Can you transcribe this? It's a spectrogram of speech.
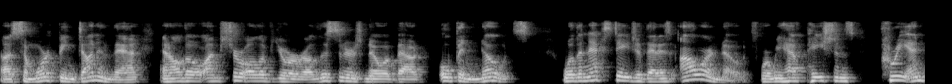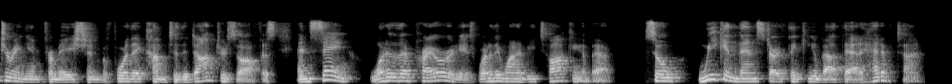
uh, some work being done in that and although i'm sure all of your uh, listeners know about OpenNotes well, the next stage of that is OurNotes, where we have patients pre entering information before they come to the doctor's office and saying, what are their priorities? What do they want to be talking about? So we can then start thinking about that ahead of time.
